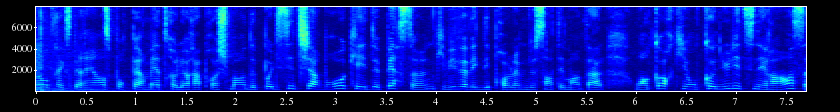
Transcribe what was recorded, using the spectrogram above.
Une autre expérience pour permettre le rapprochement de policiers de Sherbrooke et de personnes qui vivent avec des problèmes de santé mentale ou encore qui ont connu l'itinérance.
